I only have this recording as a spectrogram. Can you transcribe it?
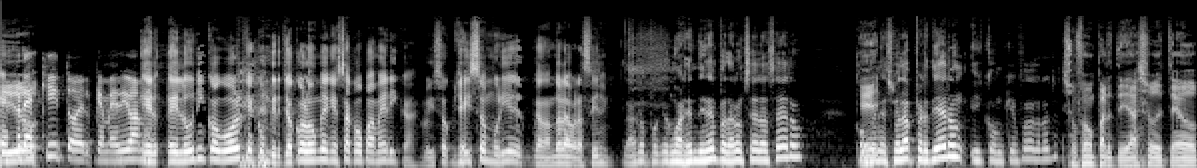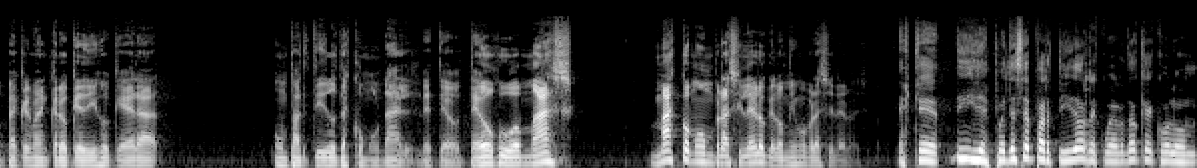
partido. fresquito el que me dio a mí. el, el único gol que convirtió Colombia en esa Copa América lo hizo Jason Murillo ganándole a Brasil. Claro, porque con Argentina empataron 0 a 0. Con Eh, Venezuela perdieron. ¿Y con quién fue el otro? Eso fue un partidazo de Teo. Peckerman creo que dijo que era un partido descomunal de Teo. Teo jugó más, más como un brasilero que los mismos brasileros. Es que, y después de ese partido, recuerdo que Colom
